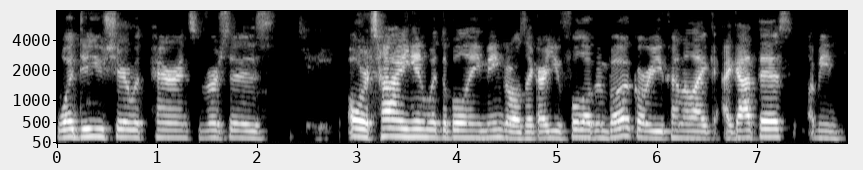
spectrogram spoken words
what do you share with parents versus or tying in with the bullying mean girls? Like, are you full open book or are you kind of like, I got this? I mean,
